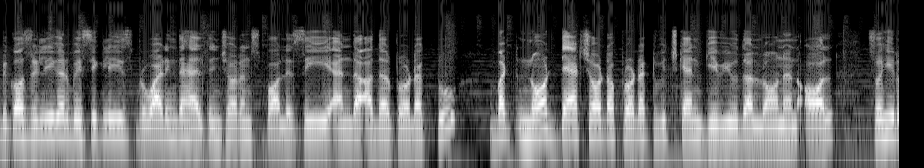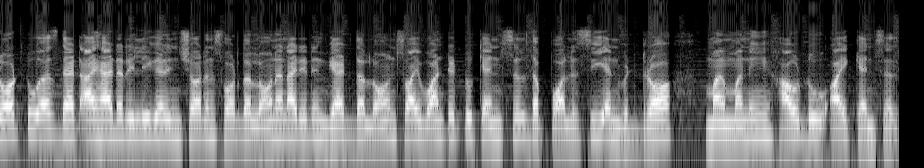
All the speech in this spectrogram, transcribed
because Religare basically is providing the health insurance policy and the other product too but not that sort of product which can give you the loan and all. So he wrote to us that i had a Religare insurance for the loan and i didn't get the loan so i wanted to cancel the policy and withdraw my money. How do i cancel?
